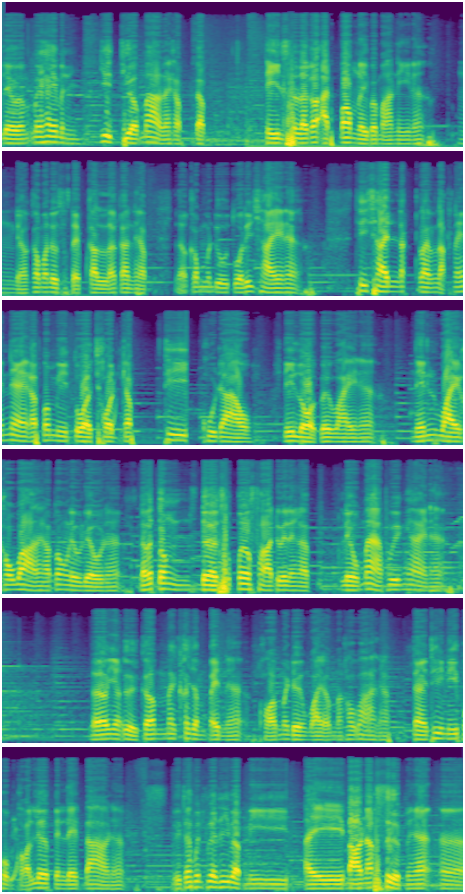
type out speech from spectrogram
เร็วไม่ให้มันยืดเยื้อมากนะครับแบบตีเสร็จแล้วก็อัดป้อมเลยประมาณนี้นะเดี๋ยวก็มาดูสเต็ปกันแล้วกันครับ แล้วก็มาดูตัวที่ใช้นะที่ใช้หลักๆแน่ๆครับต้องมีตัวชนครับที่คูดาวรีโหลดไวๆนะ เน้นไวเข้าว่านะครับต้องเร็วๆนะแล้วก็ต้องเดินซูเปอร์ฟาด้วยนะครับเร็วมากพูดง่ายๆนะฮะแล้วอย่างอื่นก็ไม่ค่อยจำเป็นนะฮะขอมาเดินไวออกมาเข้าว่านะครับแต่ที่นี้ผมขอเลือกเป็นเลดบ้านะหรือถ้าเพื่อนๆที่แบบมีไอ้บาวนักสืบนะฮะเอ่อ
